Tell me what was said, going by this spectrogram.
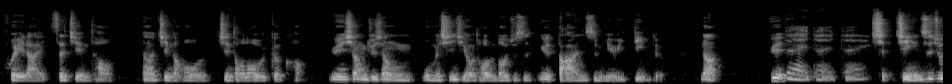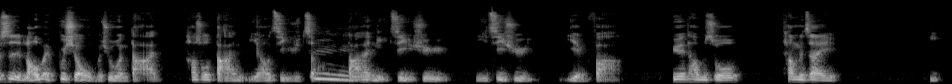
回来再检讨，那检讨后检讨到会更好。因为像就像我们先前有讨论到，就是因为答案是没有一定的，那。因为对对对，简言之就是老美不希望我们去问答案，他说答案你要自己去找，嗯、答案你自己去你自己去研发，因为他们说他们在伊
